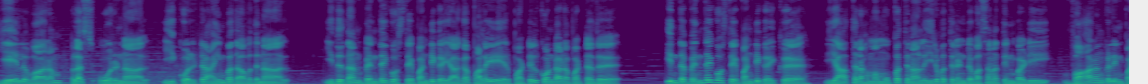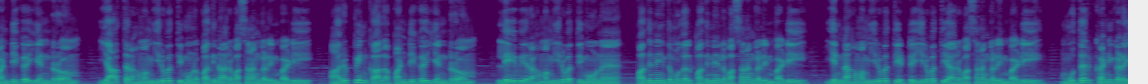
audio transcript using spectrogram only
ஏழு வாரம் பிளஸ் ஒரு நாள் ஈக்குவல் டு ஐம்பதாவது நாள். இதுதான் பெந்தைகோஸ்தே பண்டிகையாக பழைய ஏற்பாட்டில் கொண்டாடப்பட்டது. இந்த பெந்தைகோஸ்தே பண்டிகைக்கு யாத்திரகமம் முப்பத்தி நாலு இருபத்தி ரெண்டு வசனத்தின்படி வாரங்களின் பண்டிகை என்றும் யாத்திரகமம் இருபத்தி மூணு பதினாறு வசனங்களின்படி அறுப்பின் கால பண்டிகை என்றும் லேவி ரகமம் இருபத்தி மூணு பதினைந்து முதல் பதினேழு வசனங்களின்படி எண்ணகமம் இருபத்தி எட்டு இருபத்தி ஆறு வசனங்களின்படி முதற்கனிகளை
